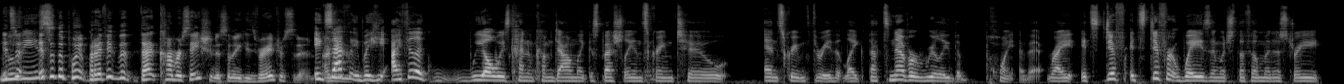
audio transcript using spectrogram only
it's, a- movies it's at the point, but I think that that conversation is something he's very interested in. I mean, exactly but he i feel like we always kind of come down like especially in scream 2 and scream 3 that like that's never really the point of it right it's different it's different ways in which the film industry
